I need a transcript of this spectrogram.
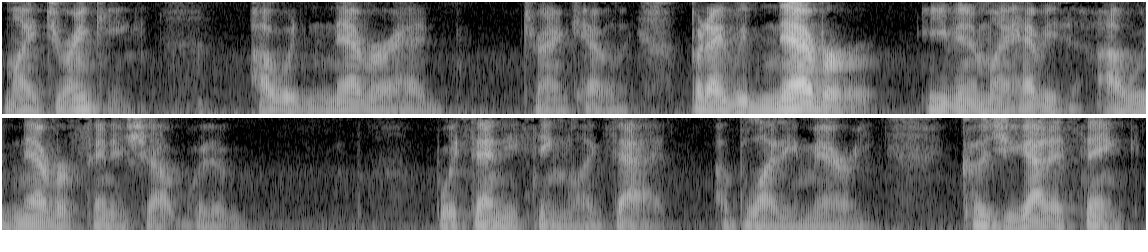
my drinking, I would never had drank heavily. But I would never, even in my heavies, I would never finish up with a, with anything like that, a Bloody Mary. Because you got to think,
